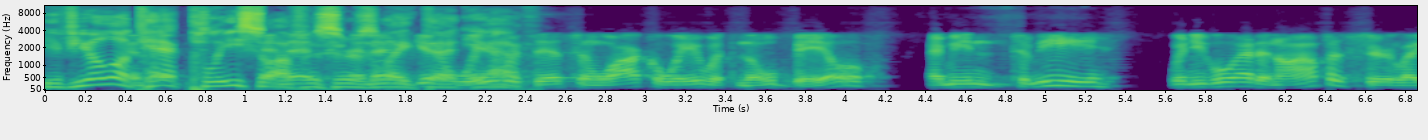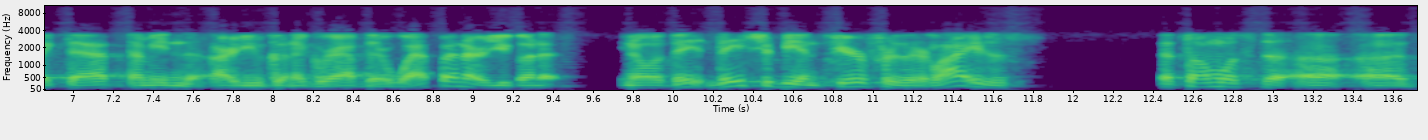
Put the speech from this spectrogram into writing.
If you'll attack and police then, officers and then like get that, away yeah. with this and walk away with no bail. I mean, to me, when you go at an officer like that, I mean, are you going to grab their weapon? Are you going to, you know, they they should be in fear for their lives. That's almost a, a, a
